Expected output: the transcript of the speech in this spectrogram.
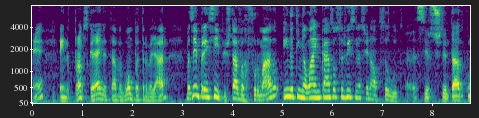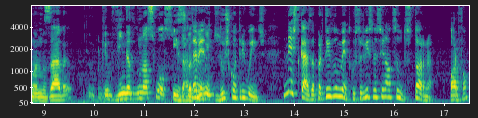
é? ainda, pronto, se calhar ainda estava bom para trabalhar, mas em princípio estava reformado e ainda tinha lá em casa o Serviço Nacional de Saúde. A ser sustentado com uma mesada que, vinda do nosso bolso. dos Exatamente, contribuintes. dos contribuintes. Neste caso, a partir do momento que o Serviço Nacional de Saúde se torna órfão,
